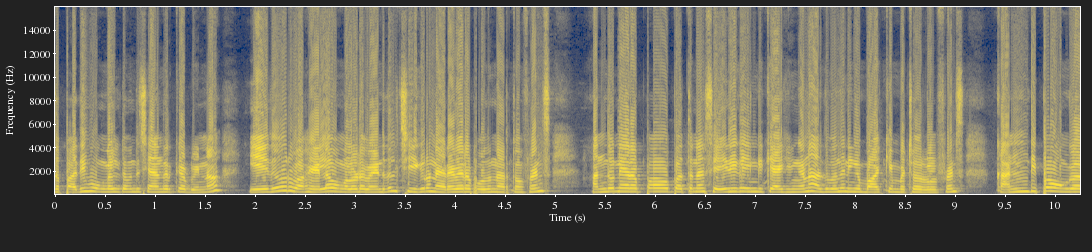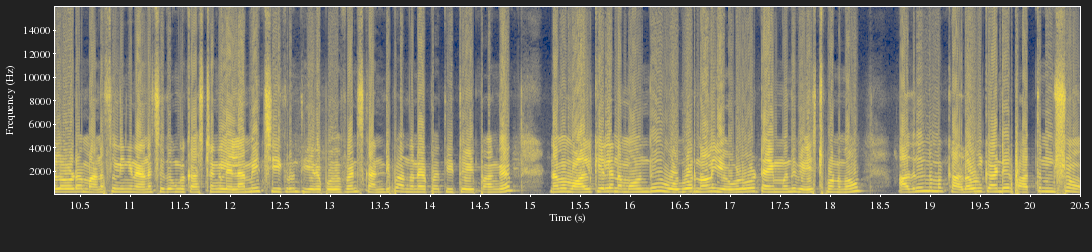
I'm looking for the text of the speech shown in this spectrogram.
இந்த பதிவு உங்கள்கிட்ட வந்து சேர்ந்திருக்கு அப்படின்னா ஏதோ ஒரு வகையில் உங்களோட வேண்டுதல் சீக்கிரம் நிறைவேற போகுதுன்னு அர்த்தம் ஃப்ரெண்ட்ஸ் அந்த நேரப்பாவை பற்றின செய்திகள் இங்கே கேட்கிங்கன்னா அது வந்து நீங்கள் பாக்கியம் பெற்றவர்கள் ஃப்ரெண்ட்ஸ் கண்டிப்பாக உங்களோட மனசில் நீங்கள் நினச்சது உங்கள் கஷ்டங்கள் எல்லாமே சீக்கிரம் தீரப்போகுது ஃப்ரெண்ட்ஸ் கண்டிப்பாக அந்த நேரப்பாக தீர்த்து வைப்பாங்க. நம்ம வாழ்க்கையில் நம்ம வந்து ஒவ்வொரு நாளும் எவ்வளோ டைம் வந்து வேஸ்ட் பண்ணுதோம். அதில் நம்ம கடவுளுக்காண்டி ஒரு பத்து நிமிஷம்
